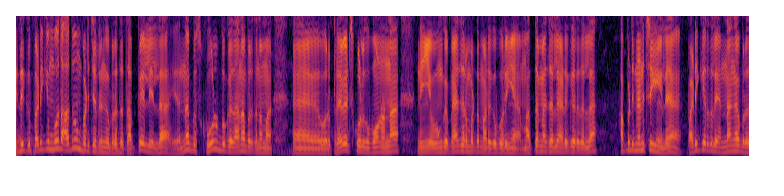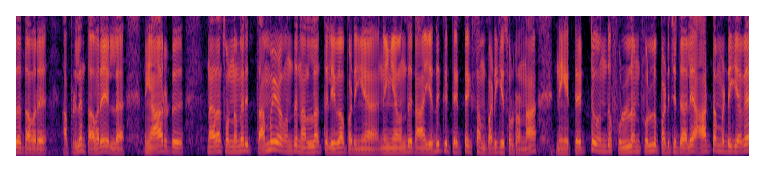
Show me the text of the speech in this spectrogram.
இதுக்கு படிக்கும்போது அதுவும் படிச்சிடுங்க பிரதர் தப்பே இல்லை இது என்ன இப்போ ஸ்கூல் புக்கு தானே பிரதர் நம்ம ஒரு ப்ரைவேட் ஸ்கூலுக்கு போகணுன்னா நீங்கள் உங்கள் மேஜர் மட்டும் எடுக்க போகிறீங்க மற்ற மேஜர்லாம் எடுக்கிறதில்ல. அப்படி நினச்சிக்கிங்களே? படிக்கிறதுல என்னங்க பிரதர் தவறு? அப்படிலாம் தவறே இல்லை. நீங்கள் ஆறு டு நான் தான் சொன்ன மாதிரி தமிழை வந்து நல்லா தெளிவாக படிங்க. நீங்கள் வந்து நான் எதுக்கு டெட் எக்ஸாம் படிக்க சொல்கிறேன்னா நீங்கள் டெட்டு வந்து ஃபுல் அண்ட் ஃபுல்லு படிச்சிட்டாலே ஆட்டோமேட்டிக்காகவே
